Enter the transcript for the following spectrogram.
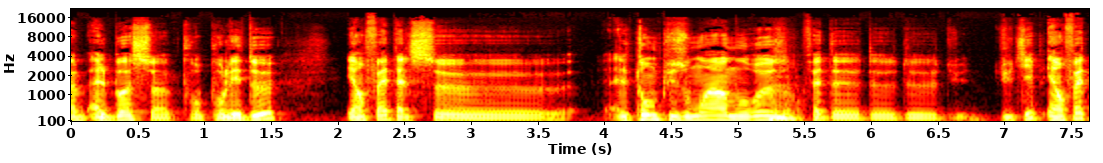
elle, elle bosse pour, pour les deux, et en fait, elle se, elle tombe plus ou moins amoureuse, Mm. en fait, de, de, de- du, du type, et en fait,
